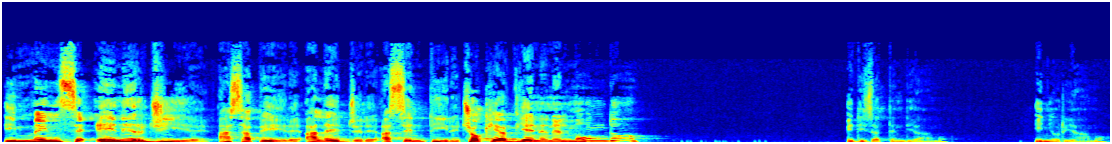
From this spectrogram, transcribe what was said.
immense energie a sapere, a leggere, a sentire ciò che avviene nel mondo e disattendiamo, ignoriamo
